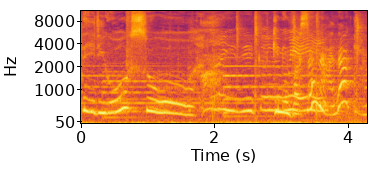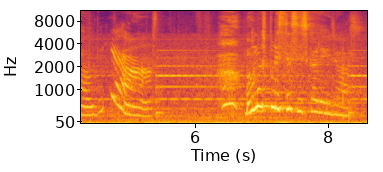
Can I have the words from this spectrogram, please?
qué misterioso! Ay, Que no pasa nada, Claudia. Vamos por estas escaleras.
